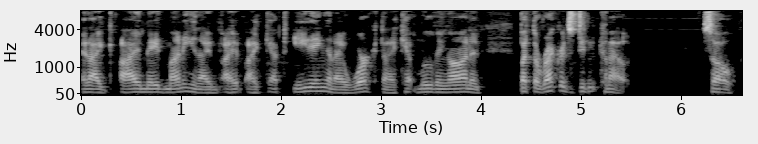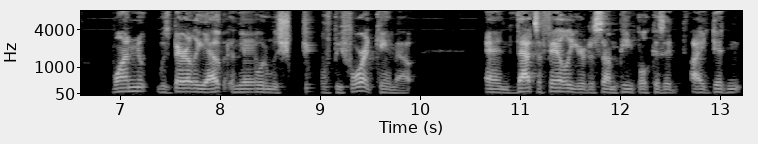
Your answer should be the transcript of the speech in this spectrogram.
and i i made money and I, I i kept eating and i worked and i kept moving on and but the records didn't come out so one was barely out and the other one was before it came out and that's a failure to some people because I didn't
